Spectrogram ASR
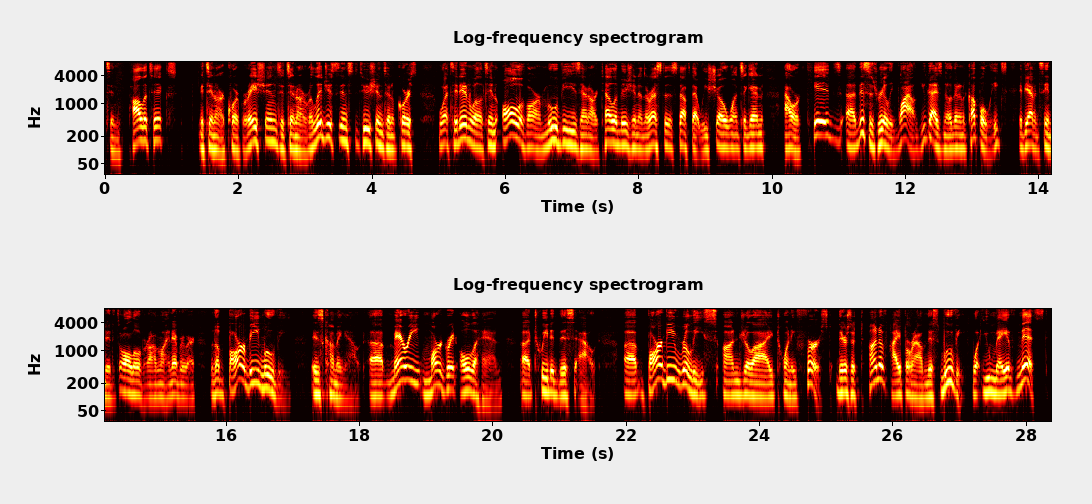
It's in politics. It's in our corporations, it's in our religious institutions, and of course, what's it in? Well, it's in all of our movies and our television and the rest of the stuff that we show once again our kids. Uh, this is really wild. You guys know that in a couple weeks, if you haven't seen it, it's all over online everywhere. The Barbie movie is coming out. Uh, Mary Margaret Olohan uh, tweeted this out. Uh, Barbie release on July 21st. There's a ton of hype around this movie. What you may have missed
